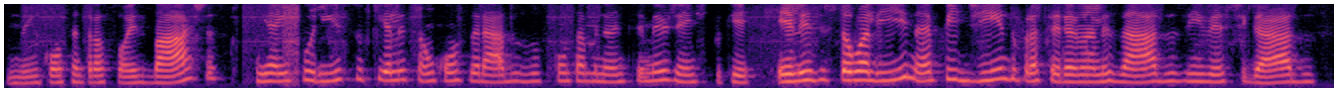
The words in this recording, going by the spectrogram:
em concentrações baixas, e aí por isso que eles são considerados os contaminantes emergentes, porque eles estão ali, né, pedindo para serem analisados e investigados,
